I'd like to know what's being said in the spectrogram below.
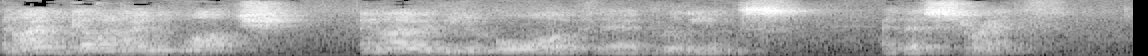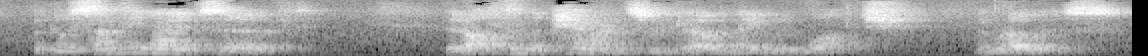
And I would go and I would watch, and I would be in awe of their brilliance and their strength. But there was something I observed that often the parents would go and they would watch the rowers.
